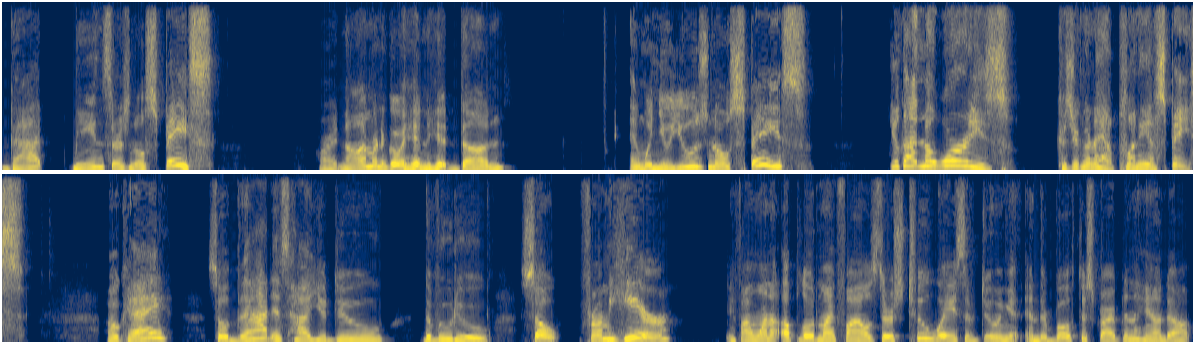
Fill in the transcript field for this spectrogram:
that means there's no space. All right, now I'm going to go ahead and hit done. And when you use no space, you got no worries because you're going to have plenty of space. Okay? So that is how you do the voodoo. So from here, if I want to upload my files, there's two ways of doing it, and they're both described in the handout.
